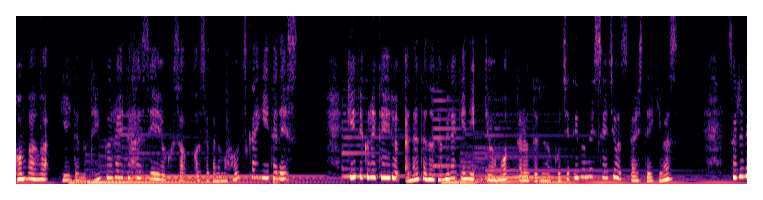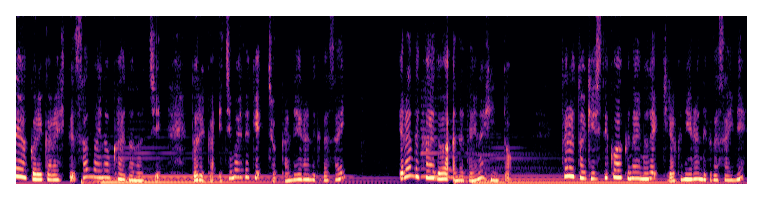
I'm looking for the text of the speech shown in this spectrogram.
こんばんは。ギータの天空ライトハウスへようこそ。大阪の魔法使いギータです。聞いてくれているあなたのためだけに今日もタロットでのポジティブメッセージをお伝えしていきます。それではこれから引く3枚のカードのうち、どれか1枚だけ直感で選んでください。選んだカードはあなたへのヒント。タロットは決して怖くないので気楽に選んでくださいね。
